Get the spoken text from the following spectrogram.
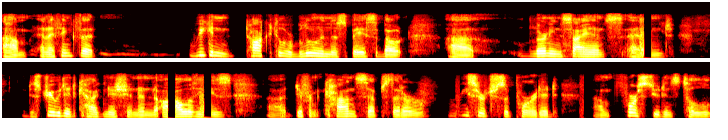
Um, and I think that we can talk till we're blue in this space about uh, learning science and distributed cognition and all of these uh, different concepts that are research supported um, for students to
